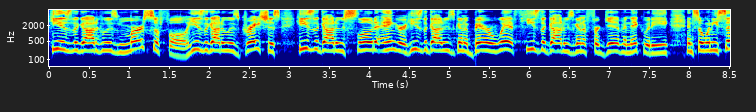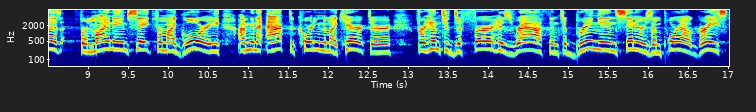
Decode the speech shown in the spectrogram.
He is the God who is merciful. He is the God who is gracious. He's the God who's slow to anger. He's the God who's going to bear with. He's the God who's going to forgive iniquity. And so when he says, For my name's sake, for my glory, I'm going to act according to my character, for him to defer his wrath and to bring in sinners and pour out grace,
